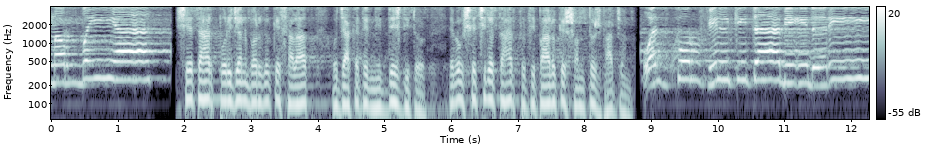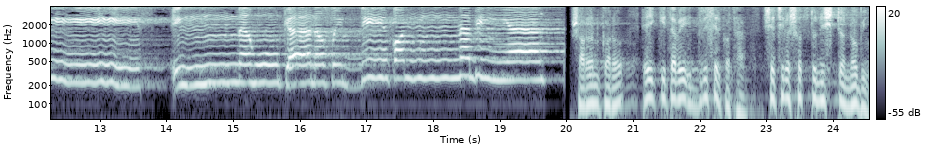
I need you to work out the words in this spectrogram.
مرضيا সে তাহার পরিজনবর্গকে সালাত ও জাকাতের নির্দেশ দিত এবং সে ছিল তাহার প্রতিপালকের সন্তোষ ভাজন স্মরণ করো এই কিতাবে ইদ্রিসের কথা সে ছিল সত্যনিষ্ঠ নবী।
